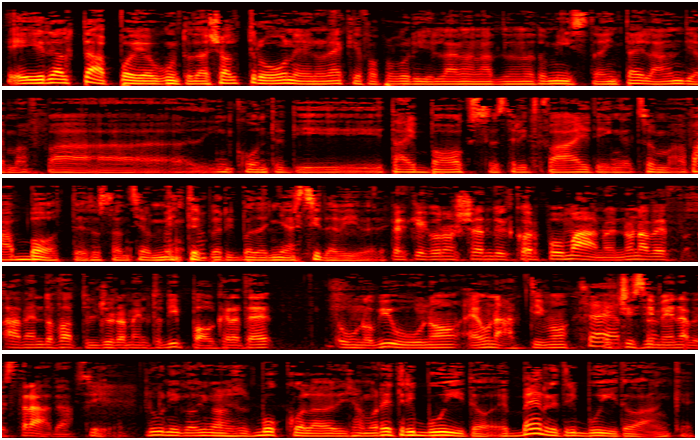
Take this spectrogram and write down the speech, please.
E in realtà poi appunto da cialtrone non è che fa proprio l'ana- l'anatomista in Thailandia, ma fa incontri di Thai box, street fighting, insomma fa botte sostanzialmente per riguadagnarsi da vivere. Perché conoscendo il corpo umano e non ave- avendo fatto il giuramento di Ippocrate, uno più uno è un attimo Certo. e ci si mena per strada. Sì, l'unico diciamo, sbocco diciamo, retribuito e ben retribuito anche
